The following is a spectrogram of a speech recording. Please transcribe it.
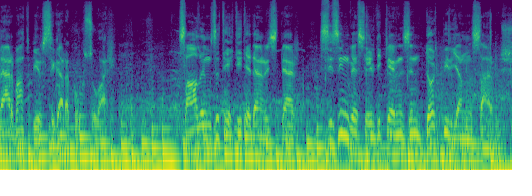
berbat bir sigara kokusu var. Sağlığımızı tehdit eden riskler sizin ve sevdiklerinizin dört bir yanını sarmış.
